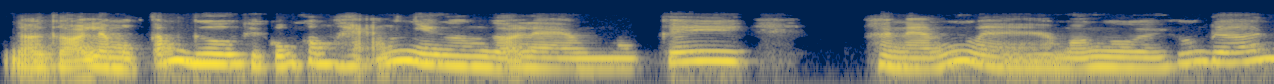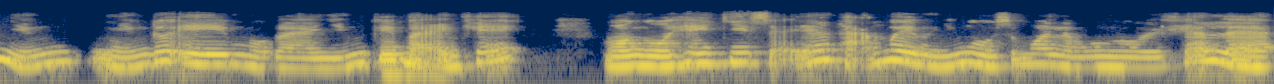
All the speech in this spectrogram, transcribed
gọi gọi là một tấm gương thì cũng không hẳn nhưng gọi là một cái hình ảnh mà mọi người hướng đến những những đứa em hoặc là những cái bạn khác mọi người hay chia sẻ thẳng với em và những người xung quanh là mọi người khá là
